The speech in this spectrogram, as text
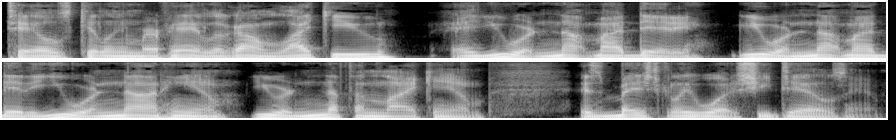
tells Cillian Murphy, Hey, look, I don't like you and you are not my daddy. You are not my daddy. You are not him. You are nothing like him is basically what she tells him.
